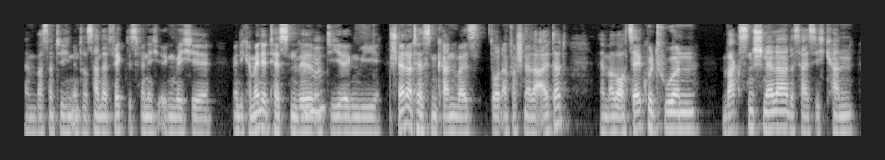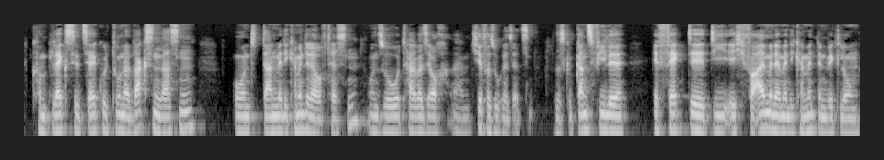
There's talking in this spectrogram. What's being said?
ähm, was natürlich ein interessanter Effekt ist, wenn ich irgendwelche Medikamente testen will mhm. und die irgendwie schneller testen kann, weil es dort einfach schneller altert. Ähm, aber auch Zellkulturen wachsen schneller. Das heißt, ich kann komplexe Zellkulturen dort wachsen lassen und dann Medikamente darauf testen und so teilweise auch ähm, Tierversuche ersetzen. Also es gibt ganz viele Effekte, die ich vor allem in der Medikamentenentwicklung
